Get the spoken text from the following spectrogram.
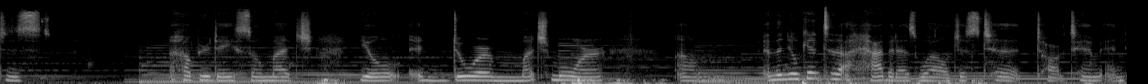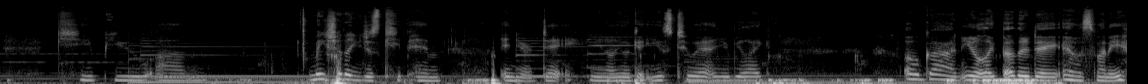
just help your day so much. You'll endure much more. Um, and then you'll get into a habit as well, just to talk to him and keep you, um, make sure that you just keep him in your day. You know, you'll get used to it and you'll be like, oh God, you know, like the other day, it was funny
